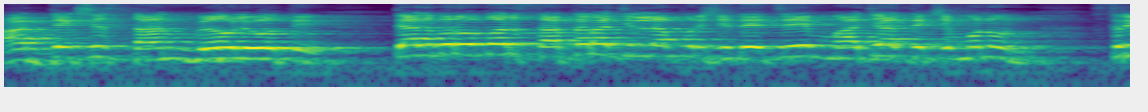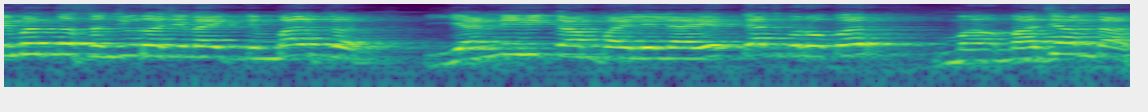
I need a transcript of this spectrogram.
अध्यक्ष स्थान मिळवले होते. त्याचबरोबर सातारा जिल्हा परिषदेचे माजी अध्यक्ष म्हणून श्रीमंत संजीवराजे नाईक निंबाळकर यांनीही काम पाहिलेले आहे. त्याचबरोबर मा- माजी आमदार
